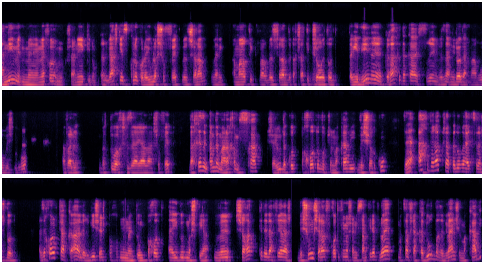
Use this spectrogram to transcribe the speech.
אני, מאיפה שאני כאילו הרגשתי, אז קודם כל היו לשופט באיזה שלב, ואני אמרתי כבר באיזה שלב, בטח שהתקשורת עוד תגיד, הנה, רק דקה עשרים וזה, אני לא יודע מה אמרו בשידור, אבל בטוח שזה היה לשופט. ואחרי זה גם במהלך המשחק, כשהיו דקות פחות טובות של מכבי ושרקו, זה היה אך ורק כשהכדור היה אצל אשדוד. אז יכול להיות שהקהל הרגיש שיש פחות מומנטום, פחות העידוד משפיע, ושרק כדי להפריע לאשדוד. בשום שלב, לפחות לפי מה שאני שמתי לב, לא היה מצב שהכדור ברגליים של מכבי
